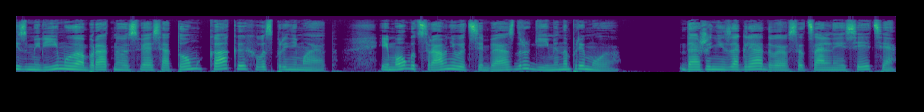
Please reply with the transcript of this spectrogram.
измеримую обратную связь о том, как их воспринимают, и могут сравнивать себя с другими напрямую. Даже не заглядывая в социальные сети,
